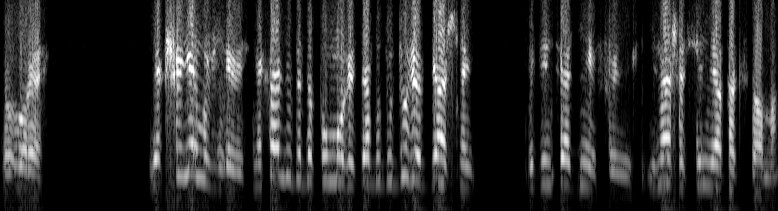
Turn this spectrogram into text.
горе? Якщо є можливість, нехай люди допоможуть. Я буду дуже вдячний до кінця днів своїх. І наша сім'я так само.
